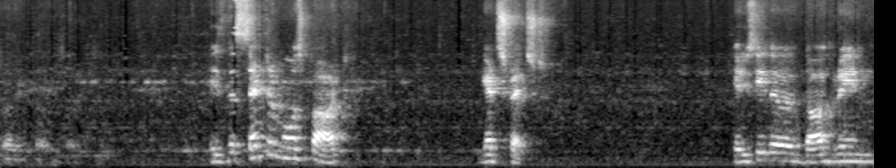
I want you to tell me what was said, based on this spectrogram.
sorry, sorry, sorry. Is the centermost part get stretched? Can you see the dark green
